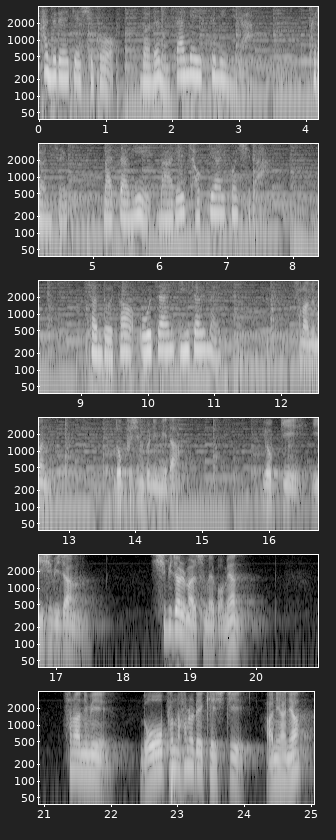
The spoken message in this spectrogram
하늘에 계시고 너는 땅에 있음이니라. 그런즉 마땅히 말을 적게 할 것이라. 전도서 5장 2절 말씀. 하나님은 높으신 분입니다. 욥기 22장 12절 말씀에 보면 하나님이 높은 하늘에 계시지 아니하냐?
